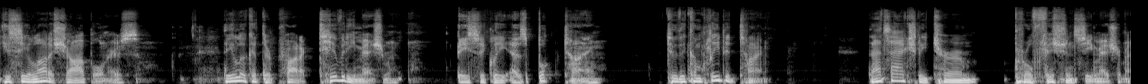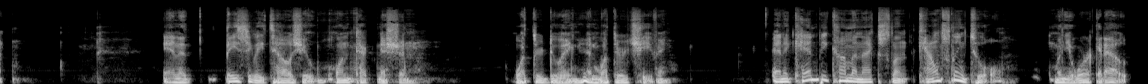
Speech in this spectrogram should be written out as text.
You see, a lot of shop owners, they look at their productivity measurement basically as book time to the completed time. That's actually term proficiency measurement. And it basically tells you one technician what they're doing and what they're achieving. And it can become an excellent counseling tool when you work it out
